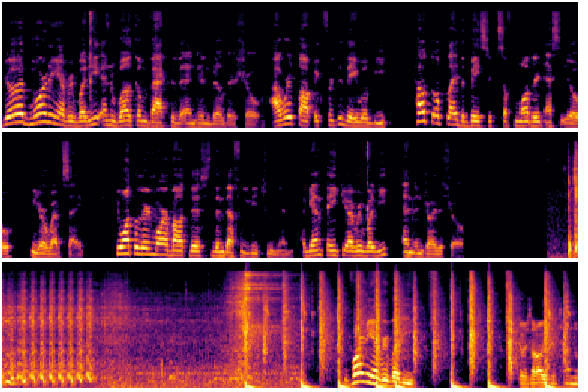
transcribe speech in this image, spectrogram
Good morning, everybody, and welcome back to the Engine Builder Show. Our topic for today will be how to apply the basics of modern SEO to your website. If you want to learn more about this, then definitely tune in. Again, thank you, everybody, and enjoy the show. Good morning, everybody. There was always a ton to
